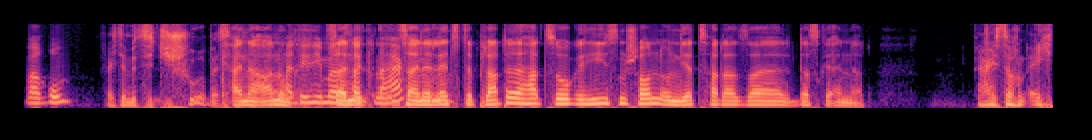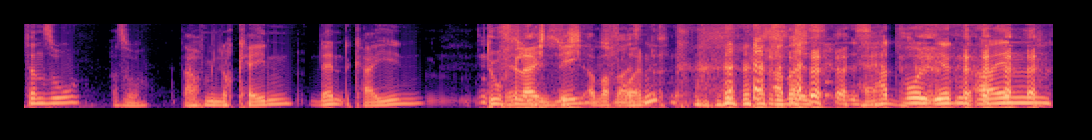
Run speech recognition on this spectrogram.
Warum? Vielleicht damit sich die Schuhe besser. Keine Ahnung. Hat ihn jemand Seine, verklagt? seine letzte Platte hat so gehießen schon und jetzt hat er das geändert. Heißt doch in echt dann so? Also, darf man ihn noch Kane nennen? Kane? Du vielleicht Ich- nicht, ich aber weiß Freunde. nicht. Aber es, es hat wohl irgendein,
